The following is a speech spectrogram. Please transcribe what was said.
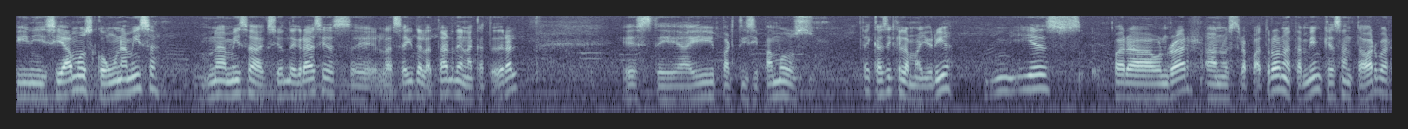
iniciamos con una misa, una misa de acción de gracias eh, a las 6 de la tarde en la catedral. Este, ahí participamos de casi que la mayoría y es para honrar a nuestra patrona también, que es Santa Bárbara.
